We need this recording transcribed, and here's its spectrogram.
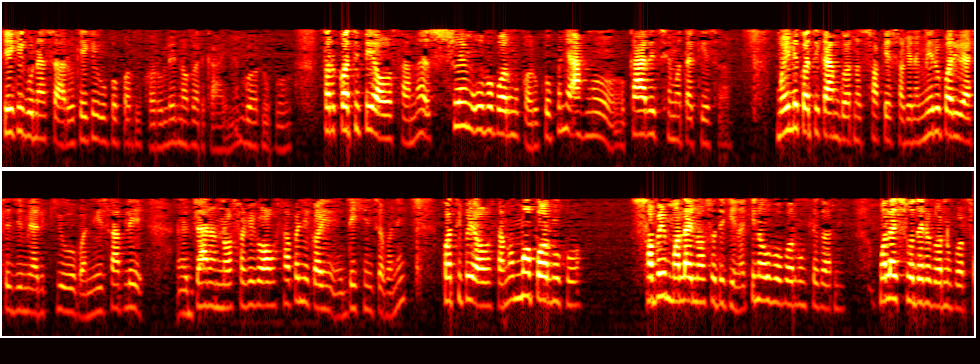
के के गुनासाहरू के के उपप्रमुखहरूले नगरेका होइन गर्नुभयो। तर कतिपय अवस्थामा स्वयं उपप्रमुखहरूको पनि आफ्नो कार्यक्षमता के छ? मैले कति काम गर्न सके सकेन मेरो परिवारले जिम्मेवारी के हो भन्ने हिसाबले जान नसकेको अवस्था पनि कहीँ देखिन्छ भने कतिपय अवस्थामा म प्रमुख हो। सबै मलाई नसोधिकन किन? उपप्रमुखले गर्ने? मलाई सोधेर गर्नुपर्छ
